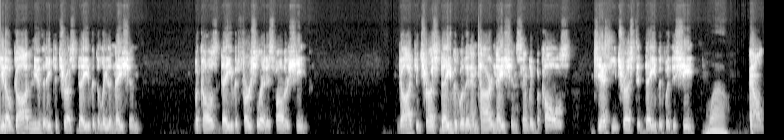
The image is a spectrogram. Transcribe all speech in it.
you know, God knew that he could trust David to lead a nation because David first led his father's sheep. God could trust David with an entire nation simply because Jesse trusted David with his sheep. Wow. Now,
